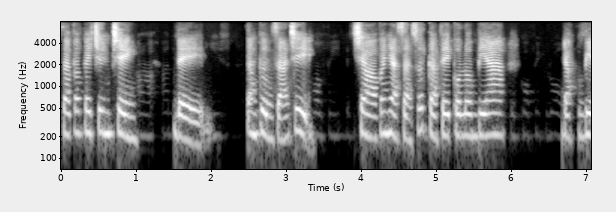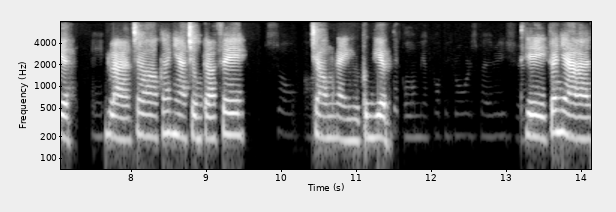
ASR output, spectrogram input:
ra các cái chương trình để tăng cường giá trị cho các nhà sản xuất cà phê Colombia, đặc biệt là cho các nhà trồng cà phê trong ngành công nghiệp. Thì các nhà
